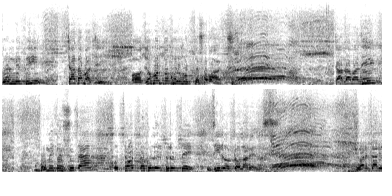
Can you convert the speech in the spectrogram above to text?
দুর্নীতি, চাঁদাবাজি ও জবরদখল মুক্ত সমাজ। চাঁদাবাজি, ভূমিদস্যুতা ও চর দখলের বিরুদ্ধে জিরো টলারেন্স সরকারি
